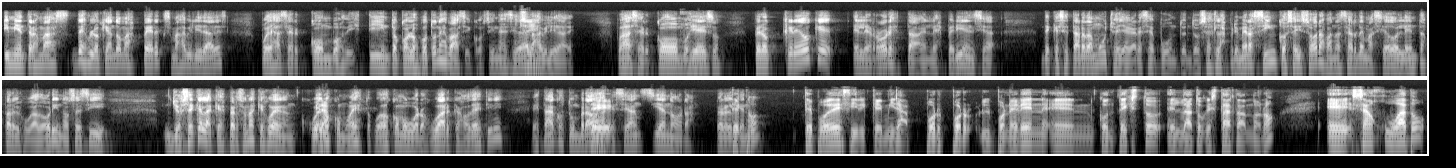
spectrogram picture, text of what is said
y mientras más desbloqueando más perks, más habilidades, puedes hacer combos distintos con los botones básicos, sin necesidad de las Sí. habilidades. Puedes hacer combos y eso, pero creo que el error está en la experiencia de que se tarda mucho a llegar a ese punto. Entonces las primeras 5 o 6 horas van a ser demasiado lentas para el jugador y no sé si... Yo sé que las personas que juegan juegos Mira. como estos, juegos como World of Warcraft o Destiny, están acostumbrados a que sean 100 horas, pero el te que no, te puedo decir que, mira, por, por poner en, en contexto el dato que estás dando, ¿no? Eh, se han jugado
